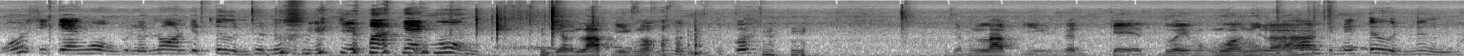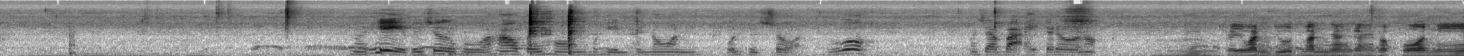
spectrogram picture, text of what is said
โอ้ยสิแกงงงเพิ่นเลยนอนจนตื่นเท่านึงสิว่าแกงงงอย่ามันรับอีกเนาะก็อย่ามันรับอีกกันแกะด้วยมะม่วงนี่ล่ะนอนจนได้ตื่นหนึ่งมาเฮ่ไปเจอเพราะว่าเฮาไปห้องบ่เห็นไปนอนคนเพิ่นสอดโอ้มันจะบ่ายกระดอเนาะอืมไปวันหยุดวันหยังก็ให้พักผ่อนนี่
